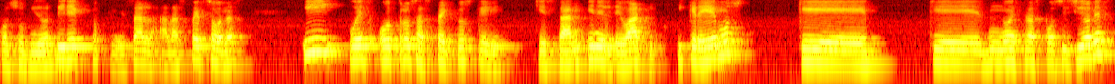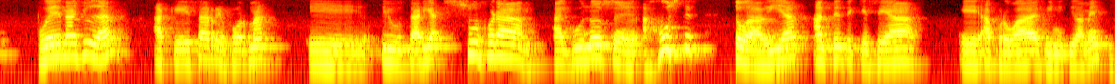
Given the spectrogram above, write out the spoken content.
consumidor directo, que es a, las personas, y pues otros aspectos que, que, están en el debate. Y creemos que, que nuestras posiciones pueden ayudar a que esa reforma eh, tributaria sufra algunos eh, ajustes todavía antes de que sea eh, aprobada definitivamente.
